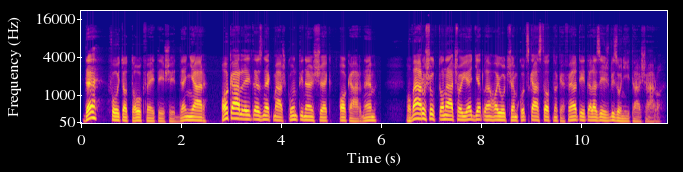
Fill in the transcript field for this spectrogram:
De, folytatta okfejtését Dennyár, akár léteznek más kontinensek, akár nem, a városok tanácsai egyetlen hajót sem kockáztatnak-e feltételezés bizonyítására.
